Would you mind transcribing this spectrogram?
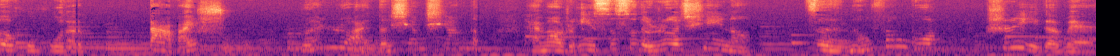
热乎乎的大白薯，软软的、香香的，还冒着一丝丝的热气呢，怎能放过？吃一个呗！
